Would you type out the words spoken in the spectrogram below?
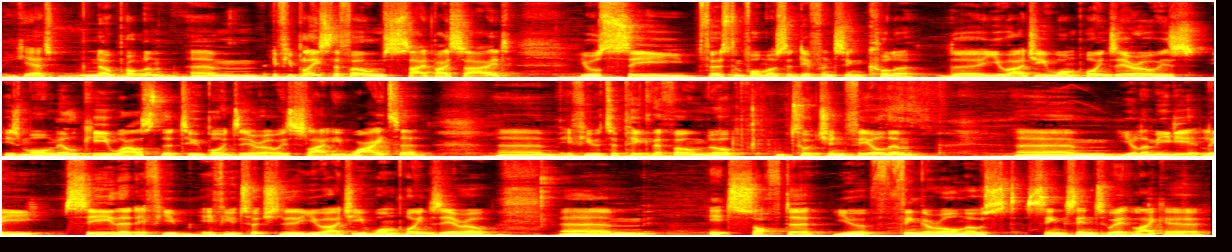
Yes, no problem. Um, if you place the foams side by side, you will see first and foremost a difference in colour. The URG 1.0 is is more milky, whilst the 2.0 is slightly whiter. Um, if you were to pick the foams up, touch and feel them, um, you'll immediately see that if you if you touch the URG 1.0, um, it's softer. Your finger almost sinks into it like a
